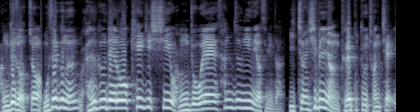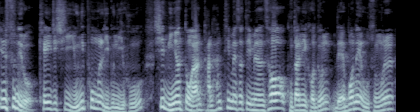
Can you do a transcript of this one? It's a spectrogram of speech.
안겨줬죠. 오세근은 말 그대로 KGC 왕조의 산증인이었습니다. 2011년 드래프트 전체 1순위로 KGC 유니폼을 입은 이후 12년 동안 단 한 팀에서 뛰면서 구단이 거둔 4번의 우승을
